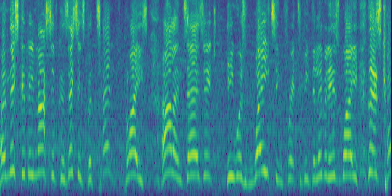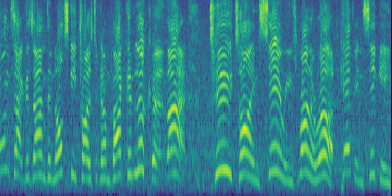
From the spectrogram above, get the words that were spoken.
And this could be massive because this is for 10th place. Alan Terzic, he was waiting for it to be delivered his way. There's contact as Andonovski tries to come back. And look at that. Two-time series runner-up Kevin Siggy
